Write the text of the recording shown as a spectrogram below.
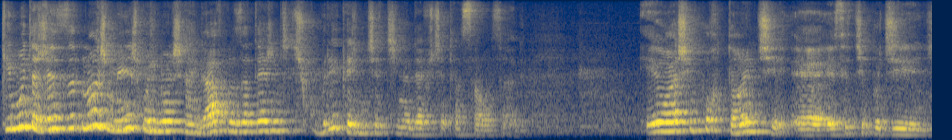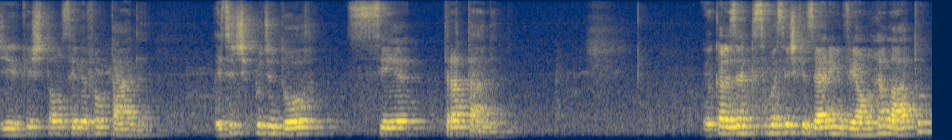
que muitas vezes nós mesmos não enxergávamos até a gente descobrir que a gente tinha déficit de atenção, sabe? Eu acho importante é, esse tipo de, de questão ser levantada, esse tipo de dor ser tratada. Eu quero dizer que se vocês quiserem enviar um relato,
